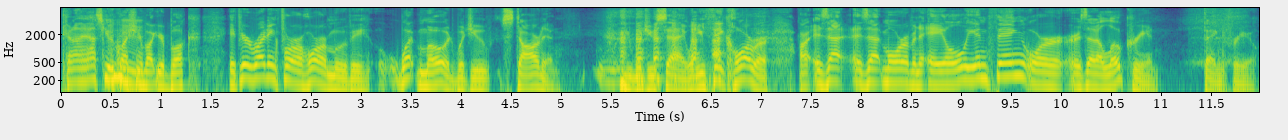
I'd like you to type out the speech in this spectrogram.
Can I ask you a question hmm. about your book? If you're writing for a horror movie, what mode would you start in? Would you say when you think horror? Are, is that is that more of an Aeolian thing or, or is that a Locrian thing for you?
